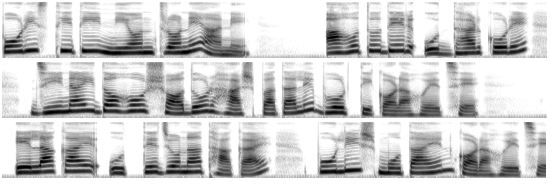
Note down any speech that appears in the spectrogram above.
পরিস্থিতি নিয়ন্ত্রণে আনে। আহতদের উদ্ধার করে ঝিনাইদহ সদর হাসপাতালে ভর্তি করা হয়েছে। এলাকায় উত্তেজনা থাকায় পুলিশ মোতায়েন করা হয়েছে।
